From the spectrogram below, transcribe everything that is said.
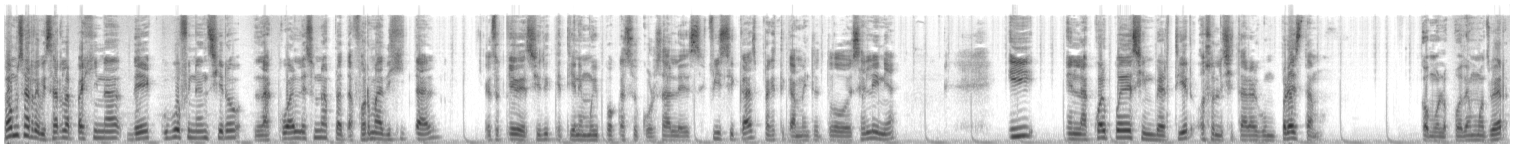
Vamos a revisar la página de Cubo Financiero, la cual es una plataforma digital. Eso quiere decir que tiene muy pocas sucursales físicas, prácticamente todo es en línea. Y en la cual puedes invertir o solicitar algún préstamo. Como lo podemos ver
